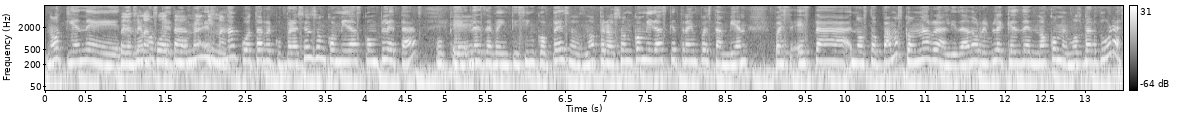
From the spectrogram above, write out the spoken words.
no tiene Pero es una tenemos que cuota comprar- mínima. Es una cuota de recuperación, son comidas completas Ok. eh, desde 25 pesos, ¿no? Pero son comidas que traen pues también pues esta nos topamos con una realidad horrible que es de no comemos verduras.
